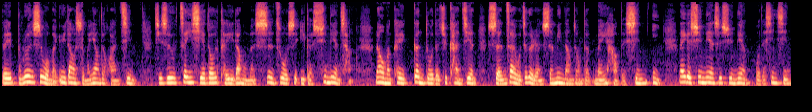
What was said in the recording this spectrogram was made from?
所以，不论是我们遇到什么样的环境，其实这一些都可以让我们视作是一个训练场，让我们可以更多的去看见神在我这个人生命当中的美好的心意。那一个训练是训练我的信心，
